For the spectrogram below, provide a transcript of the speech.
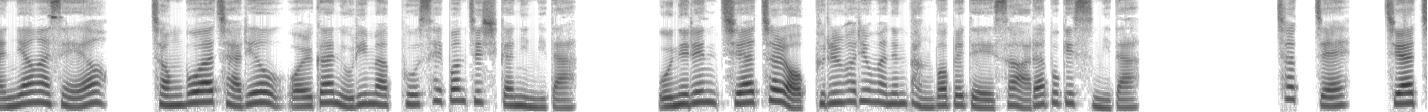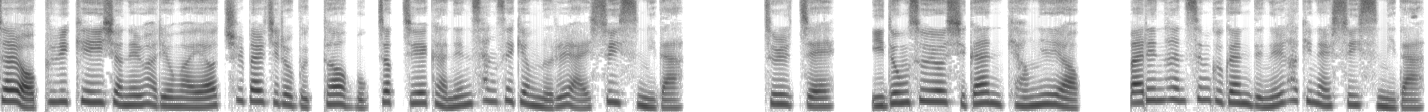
안녕하세요. 정보와 자료 월간 우리마포 세 번째 시간입니다. 오늘은 지하철 어플을 활용하는 방법에 대해서 알아보겠습니다. 첫째, 지하철 어플리케이션을 활용하여 출발지로부터 목적지에 가는 상세 경로를 알 수 있습니다. 둘째, 이동 소요 시간, 경유역, 빠른 환승 구간 등을 확인할 수 있습니다.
